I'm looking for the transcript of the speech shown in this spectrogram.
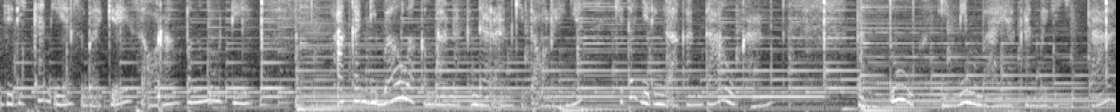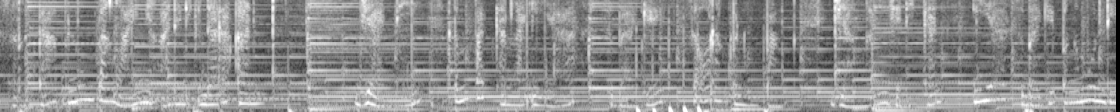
jadikan ia sebagai seorang pengemudi. Akan dibawa ke mana kendaraan kita olehnya kita jadi nggak akan tahu kan? Tentu ini membahayakan bagi kita serta penumpang lain yang ada di kendaraan. Jadi tempatkanlah ia sebagai seorang penumpang. Jangan jadikan ia sebagai pengemudi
